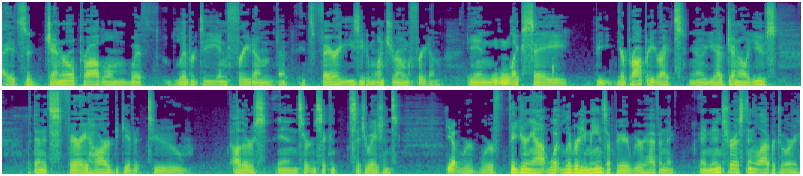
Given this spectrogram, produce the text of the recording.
it's a general problem with liberty and freedom that it's very easy to want your own freedom in mm-hmm. like say the your property rights. You know, you have general use, but then it's very hard to give it to others in certain situations. Yep. We're we're figuring out what liberty means up here. We're having a, an interesting laboratory.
